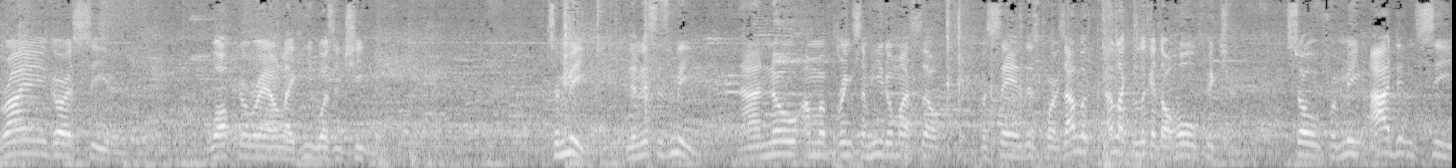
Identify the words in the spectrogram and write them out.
Ryan Garcia walked around like he wasn't cheating. To me, and this is me. Now I know I'm gonna bring some heat on myself for saying this part. 'cause I look, I like to look at the whole picture. So for me, I didn't see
